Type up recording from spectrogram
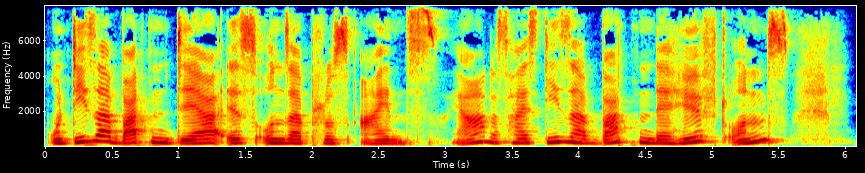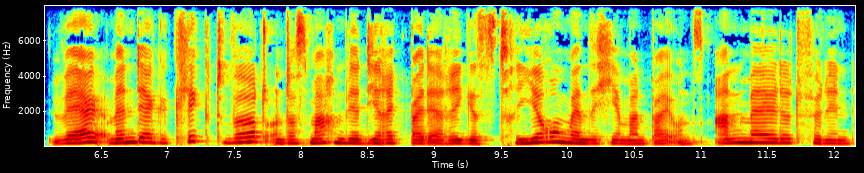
Und dieser Button, der ist unser Plus eins. Ja, das heißt, dieser Button, der hilft uns, Wer, wenn der geklickt wird, und das machen wir direkt bei der Registrierung, wenn sich jemand bei uns anmeldet für den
